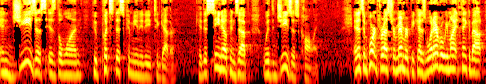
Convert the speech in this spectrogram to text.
And Jesus is the one who puts this community together. Okay, this scene opens up with Jesus calling. And it's important for us to remember because whatever we might think about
